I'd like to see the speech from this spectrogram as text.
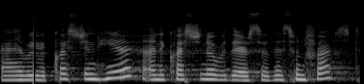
Uh, we have a question here and a question over there. So this one first.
